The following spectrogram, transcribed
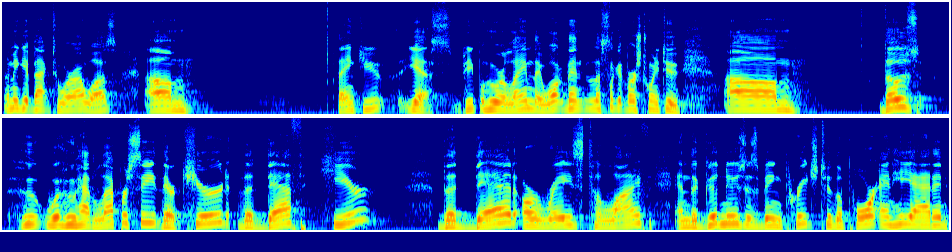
Let me get back to where I was. Um, Thank you. Yes, people who are lame, they walk. Then let's look at verse 22. Um, those who, who had leprosy, they're cured. The deaf hear. The dead are raised to life, and the good news is being preached to the poor. And he added,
